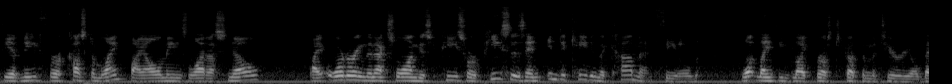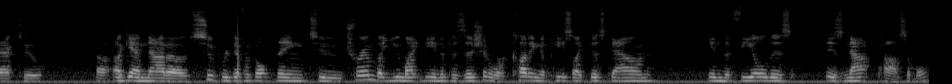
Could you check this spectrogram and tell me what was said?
if you have need for a custom length, by all means let us know by ordering the next longest piece or pieces and indicate in the comment field what length you'd like for us to cut the material back to. Uh, again, not a super difficult thing to trim, but you might be in a position where cutting a piece like this down in the field is, is not possible.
